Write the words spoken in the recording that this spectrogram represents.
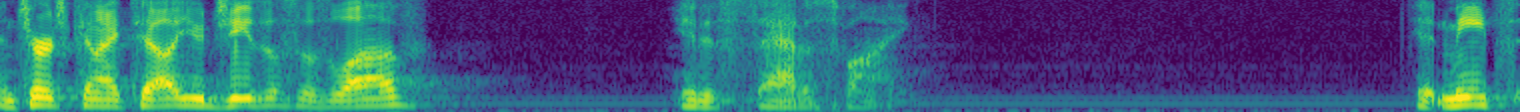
And, church, can I tell you, Jesus' love, it is satisfying. It meets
